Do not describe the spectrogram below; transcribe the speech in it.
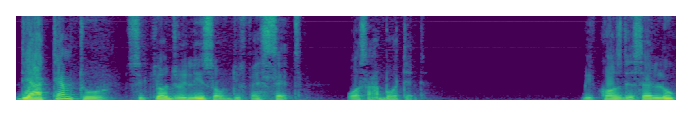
The attempt to secure the release of the first set was aborted because they said, look,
